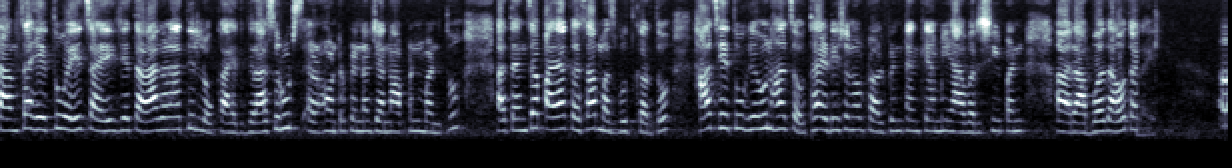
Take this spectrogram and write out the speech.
तर आमचा हेतू हेच आहे जे तळागळातील लोक आहेत ग्रासरूट्स ऑन्टरप्रिनर ज्यांना आपण म्हणतो त्यांचा पाया कसा मजबूत करतो हाच हेतू घेऊन हा चौथा एडिशन ऑफ डॉल्फिन टँकी आम्ही यावर्षी पण राबवत आहोत. अ,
